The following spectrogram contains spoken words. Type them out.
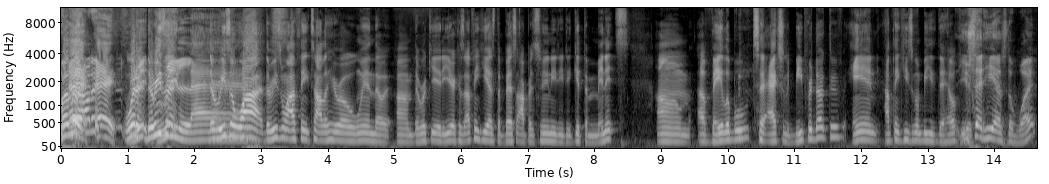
But look, hey, What re- the reason relax. the reason why the reason why I think Tyler Herro will win the um the rookie of the year because I think he has the best opportunity to get the minutes um available to actually be productive and I think he's gonna be the healthiest. You said he has the what?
